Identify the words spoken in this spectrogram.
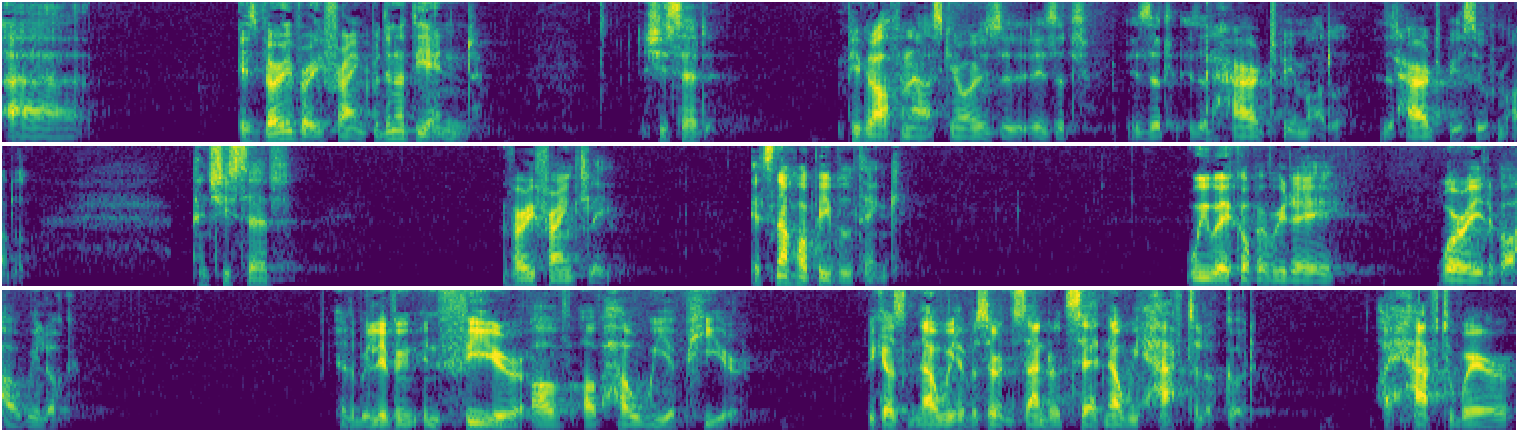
uh, is very, very frank. But then at the end, she said, people often ask, you know, is it, is it, is it, is it hard to be a model? Is it hard to be a supermodel? And she said, very frankly, it's not what people think. We wake up every day worried about how we look. We live in fear of, of how we appear. Because now we have a certain standard set, now we have to look good. I have to wear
